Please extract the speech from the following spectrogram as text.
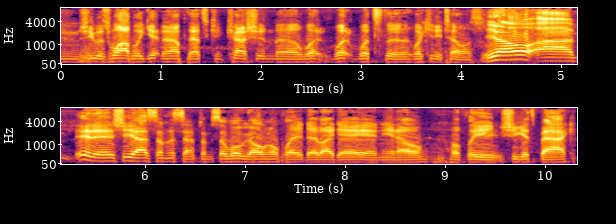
Mm-hmm. She was wobbly getting up. That's concussion. Uh, what what what's the what can you tell us? You know, um, it is. She has some of the symptoms, so we'll go and we'll play day by day, and you know, hopefully she gets back.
